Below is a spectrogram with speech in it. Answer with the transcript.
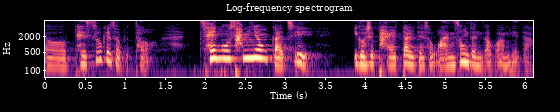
어, 뱃속에서부터 생후 3년까지 이것이 발달돼서 완성된다고 합니다.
